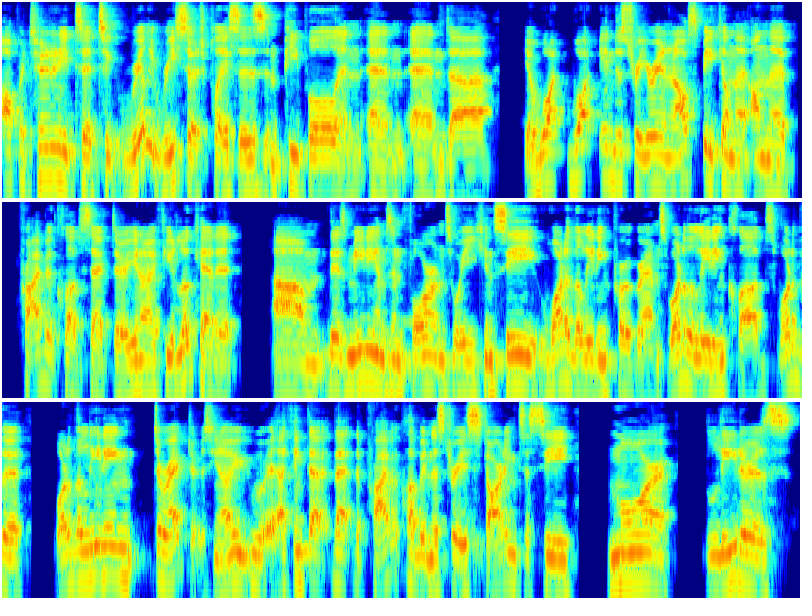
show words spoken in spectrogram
opportunity to, to really research places and people and, and, and, uh, you know what what industry you're in. And i'll speak on the on the private club sector. You know if you look at it um, there's mediums and forums where you can see what are the leading programs what are the leading clubs what are the what are the leading directors. You know i think that that the private club industry is starting to see more leaders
